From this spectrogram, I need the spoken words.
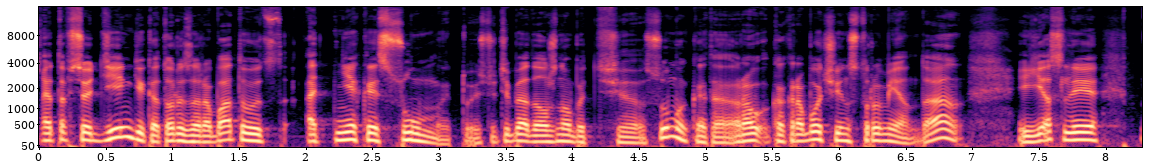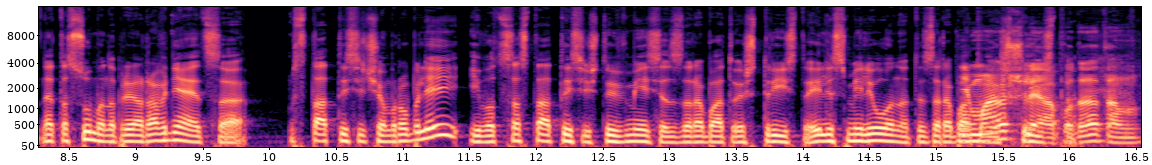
это все деньги, которые зарабатываются от некой суммы. То есть у тебя должно быть э, сумма какая-то, как рабочий инструмент, да? И если эта сумма, например, равняется 100 тысячам рублей, и вот со 100 тысяч ты в месяц зарабатываешь 300, или с миллиона ты зарабатываешь Снимаю 300. шляпу, да, там?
